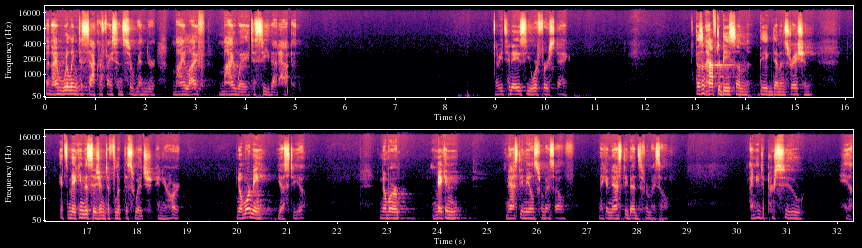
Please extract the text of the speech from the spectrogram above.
And I'm willing to sacrifice and surrender my life, my way to see that happen. Maybe today's your first day. It doesn't have to be some big demonstration. It's making the decision to flip the switch in your heart. No more me, yes to you. No more making nasty meals for myself, making nasty beds for myself. I need to pursue Him.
